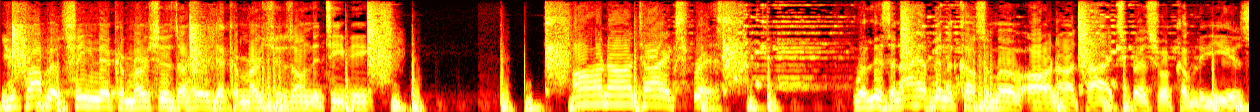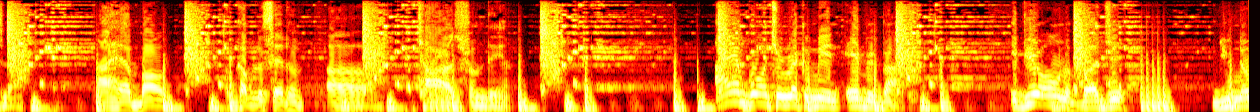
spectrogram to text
You probably have seen their commercials or heard their commercials on the TV. R&R Tire Express well, listen, I have been a customer of R&R Tire Express for a couple of years now. I have bought a couple of set of uh, tires from them. I am going to recommend everybody if you're on a budget, you know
